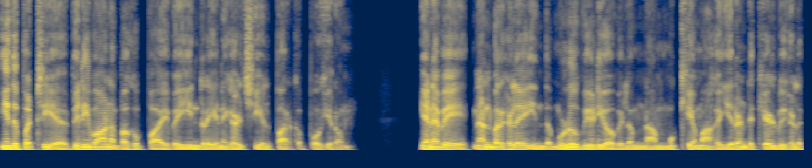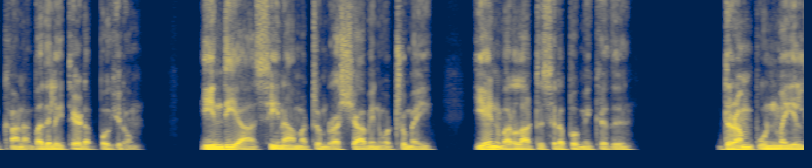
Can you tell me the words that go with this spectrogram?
இது பற்றிய விரிவான பகுப்பாய்வை இன்றைய நிகழ்ச்சியில் பார்க்கப் போகிறோம். எனவே நண்பர்களே இந்த முழு வீடியோவிலும் நாம் முக்கியமாக இரண்டு கேள்விகளுக்கான பதிலை தேடப் போகிறோம். இந்தியா சீனா மற்றும் ரஷ்யாவின் ஒற்றுமை ஏன் வரலாற்று சிறப்பு மிக்கது? ட்ரம்ப் உண்மையில்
